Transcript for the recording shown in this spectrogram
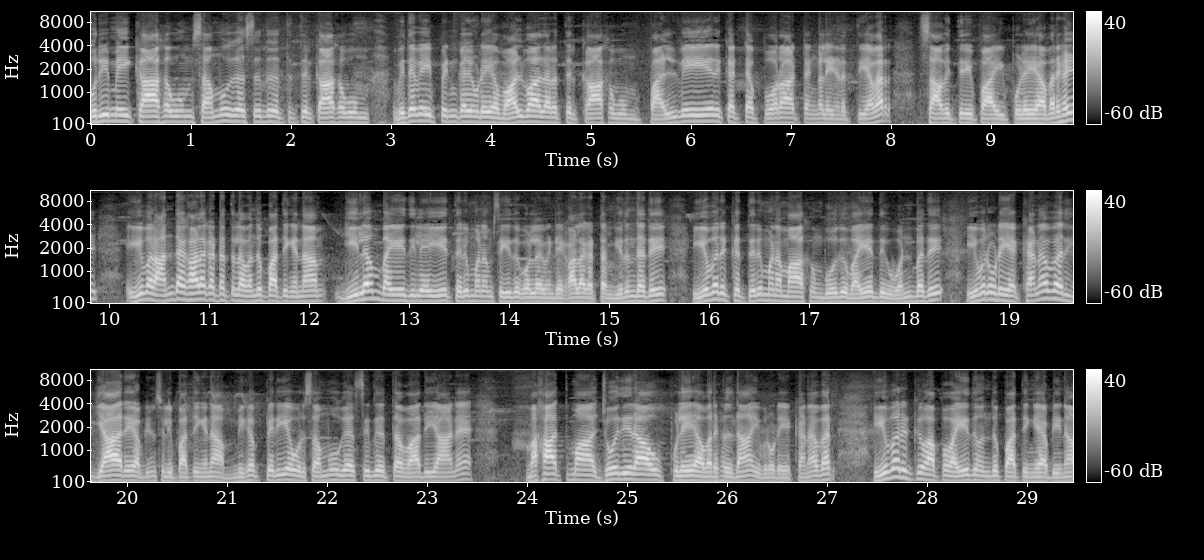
உரிமைக்காகவும் சமூக சீர்திருத்தத்திற்காகவும் விதவை பெண்களுடைய வாழ்வாதாரத்திற்காகவும் பல்வேறு கட்ட போராட்டங்களை நடத்தியவர் சாவித்திரி பாய் புலே அவர்கள். இவர் அந்த காலகட்டத்தில் வந்து பார்த்திங்கன்னா இளம் வயதிலேயே திருமணம் செய்து கொள்ள வேண்டிய காலகட்டம் இருந்தது. இவருக்கு திருமணமாகும் போது வயது ஒன்பது. இவருடைய கணவர் யார் அப்படின்னு சொல்லி பார்த்தீங்கன்னா மிகப்பெரிய ஒரு சமூக சீர்திருத்தவாதியான சம்பந்தமான மகாத்மா ஜோதிராவ் புலே அவர்கள் தான் இவருடைய கணவர். இவருக்கு அப்போ வயது வந்து பார்த்தீங்க அப்படின்னா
